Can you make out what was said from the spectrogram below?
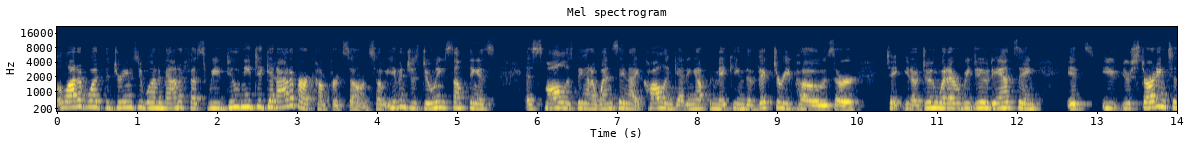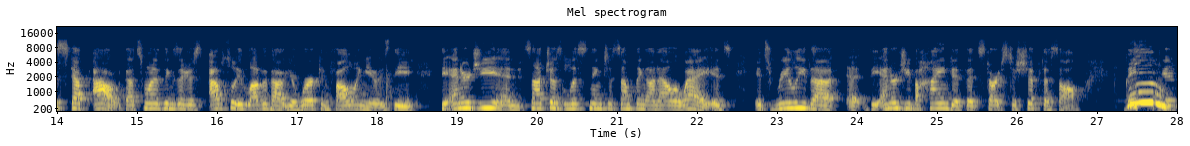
a lot of what the dreams we want to manifest. We do need to get out of our comfort zone. So even just doing something as as small as being on a Wednesday night call and getting up and making the victory pose or take, you know, doing whatever we do, dancing, it's you, you're starting to step out. That's one of the things I just absolutely love about your work and following you is the the energy and it's not just listening to something on LOA. It's it's really the uh, the energy behind it that starts to shift us all. Thank you,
